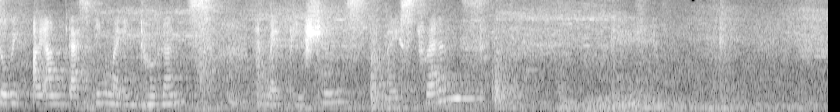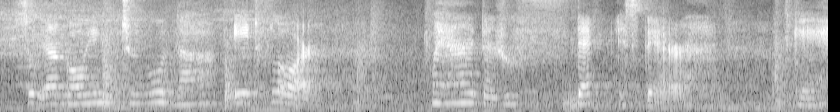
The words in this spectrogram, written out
So we, I am testing my endurance and my patience and my strength. Okay. So we are going to the 8th floor where the roof deck is there. Okay.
